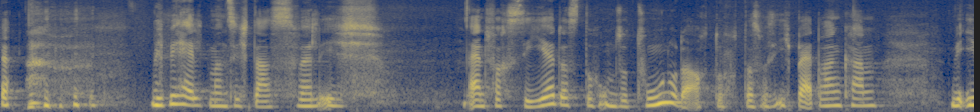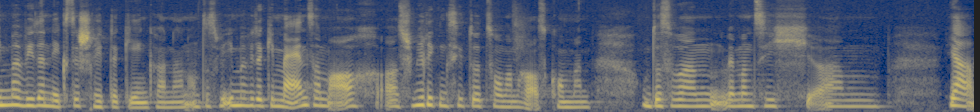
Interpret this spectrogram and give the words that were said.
Ja. Wie behält man sich das? Weil ich einfach sehe, dass durch unser Tun oder auch durch das, was ich beitragen kann, wir immer wieder nächste Schritte gehen können und dass wir immer wieder gemeinsam auch aus schwierigen Situationen rauskommen. Und das waren, wenn man sich ähm, ja,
